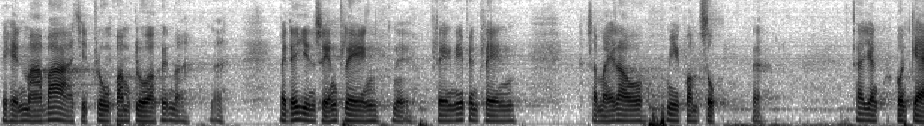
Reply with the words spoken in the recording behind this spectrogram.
ไปเห็นหมาบ้าจิตปรุงความกลัวขึ้นมา ไปได้ยินเสียงเพลง เพลงนี้เป็นเพลงสมัยเรามีความสุขนะถ้ายังคนแก่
